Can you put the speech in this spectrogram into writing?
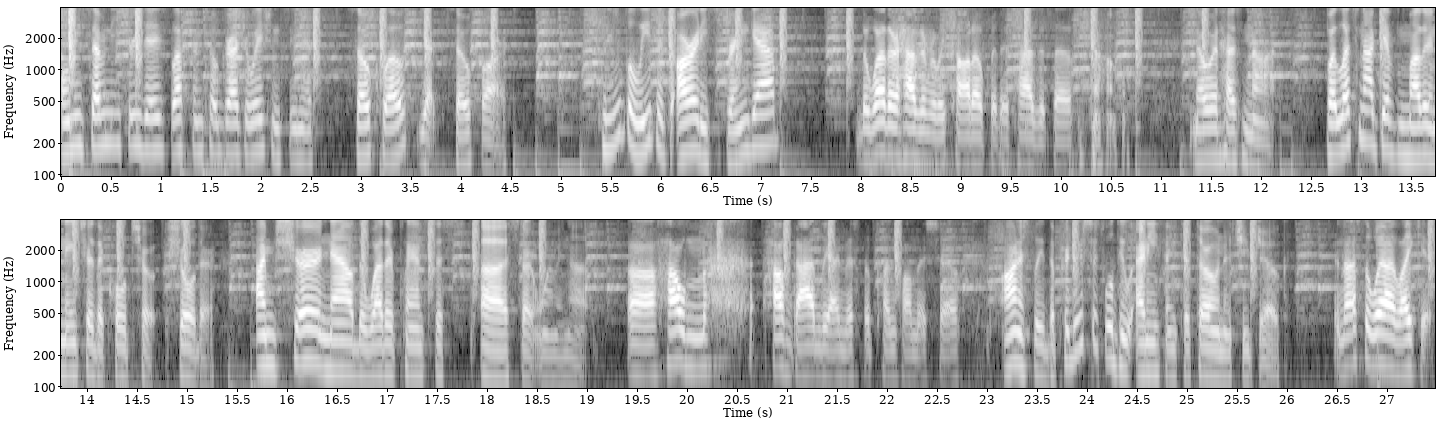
Only 73 days left until graduation, seniors. So close, yet so far. Can you believe it's already spring, Gab? The weather hasn't really caught up with us, has it, though? No, no, it has not. But let's not give Mother Nature the cold sho- shoulder. I'm sure now the weather plans to uh, start warming up. Uh, how, m- how badly I missed the punch on this show. Honestly, the producers will do anything to throw in a cheap joke. And that's the way I like it.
